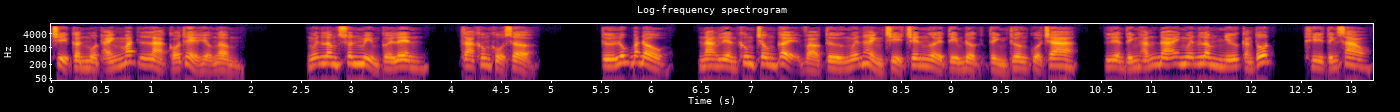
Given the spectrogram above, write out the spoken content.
chỉ cần một ánh mắt là có thể hiểu ngầm. Nguyễn Lâm Xuân mỉm cười lên, ta không khổ sở. Từ lúc bắt đầu, nàng liền không trông cậy vào từ Nguyễn Hành chỉ trên người tìm được tình thương của cha, liền tính hắn đãi Nguyễn Lâm như càng tốt, thì tính sao?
